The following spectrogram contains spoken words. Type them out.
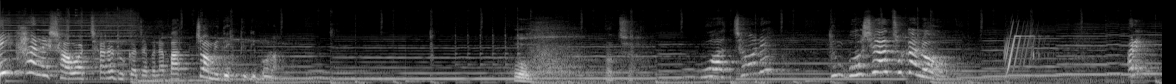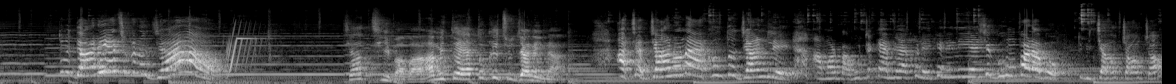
এইখানে শাওয়ার ছাড়া ঢোকা যাবে না বাচ্চা আমি দেখতে দিব না। ও আচ্ছা। ও আচ্ছা মানে? তুমি বসে আছো কেন? আরে তুমি দাঁড়িয়ে আছো কেন? যাও। যাচ্ছি বাবা আমি তো এত কিছু জানি না। আচ্ছা জানো না, এখন তো জানলে। আমার বাবুটাকে আমি এখন এখানে নিয়ে এসে ঘুম পাড়াবো। তুমি যাও যাও যাও।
